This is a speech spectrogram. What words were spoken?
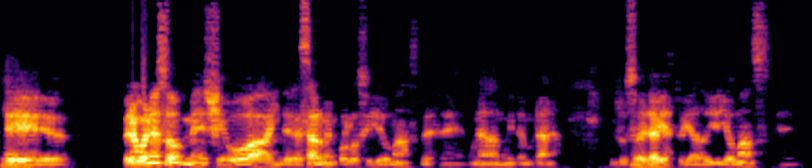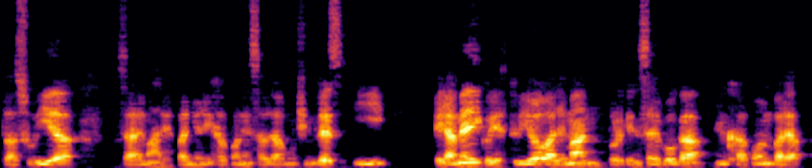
Claro. Eh, pero bueno, eso me llevó a interesarme por los idiomas desde una edad muy temprana. Incluso él había estudiado idiomas eh, toda su vida, o sea, además de español y japonés hablaba mucho inglés y era médico y estudió alemán, porque en esa época en Japón para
